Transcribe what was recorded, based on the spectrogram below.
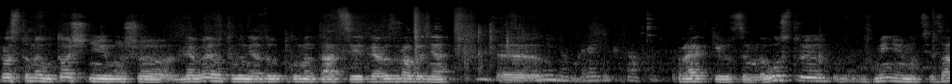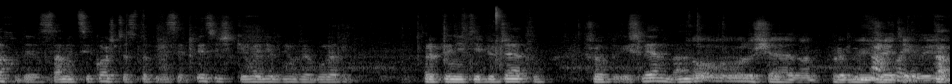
Просто ми уточнюємо, що для виготовлення документації, для розроблення проєктів землеустрою змінюємо ці заходи. Саме ці кошти 150 тисяч, які виділені вже були при прийнятті бюджету, щоб йшли на То ще при бюджеті. так,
